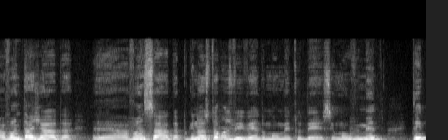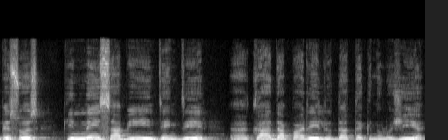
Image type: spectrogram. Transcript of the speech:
avantajada, avançada, porque nós estamos vivendo um momento desse, um movimento. Tem pessoas que nem sabem entender uh, cada aparelho da tecnologia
